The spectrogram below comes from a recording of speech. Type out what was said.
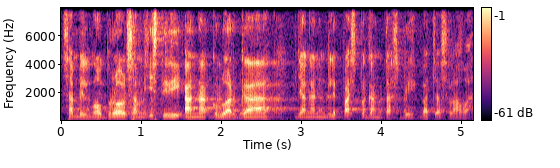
sambil ngobrol sama istri anak keluarga jangan lepas pegang tasbih baca selawat.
